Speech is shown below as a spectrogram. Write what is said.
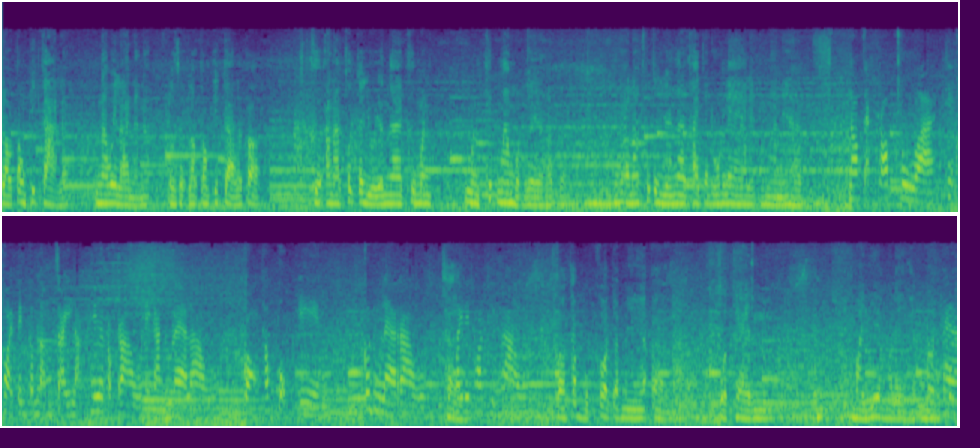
เราต้องพิการแล้วณเวลานั้นนะเราสึกเราต้องพิการแล้วก็ คืออนาคตจะอยู่ยังไงคือมันมันคิดมาหมดเลยครับ ว่าอนาคตจะอยู่ยังไงใครจะดูแลอะไรประมาณนี้ครับ นอกจากครอบครัวที่คอยเป็นกำลังใจหลักให้กับเราในการดูแลเรา กองทัพบกเองก็ดูแลเราใช่ ไม่ได้ทอดทิ้งเรากองทัพบกก็จะมีเอ่อตัวแทนมาเยี่ยมอะไรอย่างเงี้ยตัวแทน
